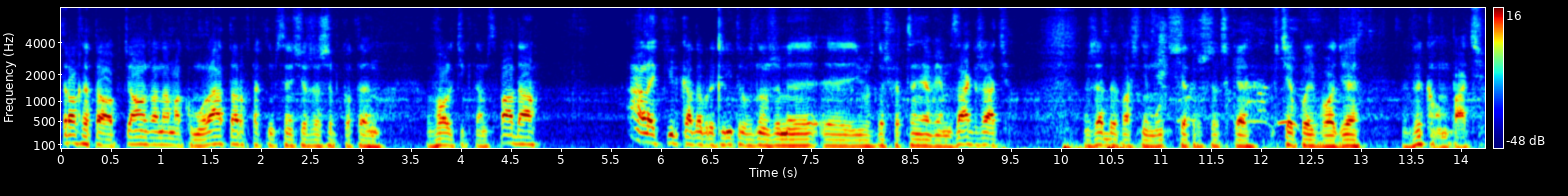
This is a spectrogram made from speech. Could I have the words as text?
Trochę to obciąża nam akumulator, w takim sensie, że szybko ten volcik tam spada, ale kilka dobrych litrów zdążymy y, już z doświadczenia wiem zagrzać, żeby właśnie móc się troszeczkę w ciepłej wodzie wykąpać.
